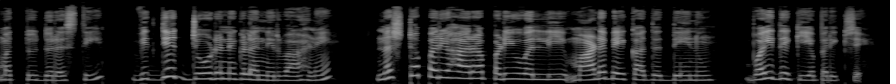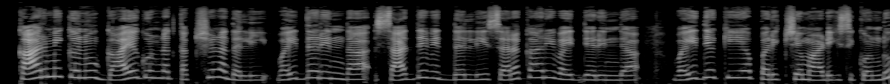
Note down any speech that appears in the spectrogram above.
ಮತ್ತು ದುರಸ್ತಿ, ವಿದ್ಯುತ್ ಜೋಡಣೆಗಳ ನಿರ್ವಹಣೆ, ನಷ್ಟ ಪರಿಹಾರ ಪಡೆಯುವಲ್ಲಿ ಮಾಡಬೇಕಾದದ್ದೇನು, ವೈದ್ಯಕೀಯ ಪರೀಕ್ಷೆ. ಕಾರ್ಮಿಕನು ಗಾಯಗೊಂಡ ತಕ್ಷಣದಲ್ಲಿ ವೈದ್ಯರಿಂದ ಸಾಧ್ಯವಿದ್ದಲ್ಲಿ ಸರಕಾರಿ ವೈದ್ಯರಿಂದ ವೈದ್ಯಕೀಯ ಪರೀಕ್ಷೆ ಮಾಡಿಸಿಕೊಂಡು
